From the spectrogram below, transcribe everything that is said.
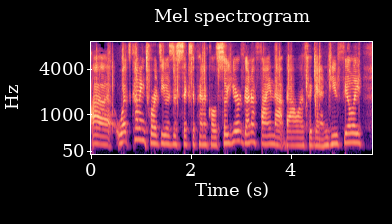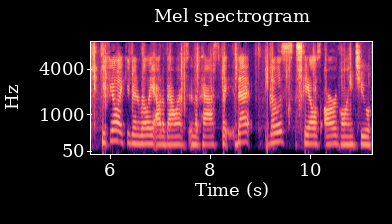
Uh, what's coming towards you is the Six of Pentacles. So you're to find that balance again. You feel, you feel like you've been really out of balance in the past, but that those scales are going to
